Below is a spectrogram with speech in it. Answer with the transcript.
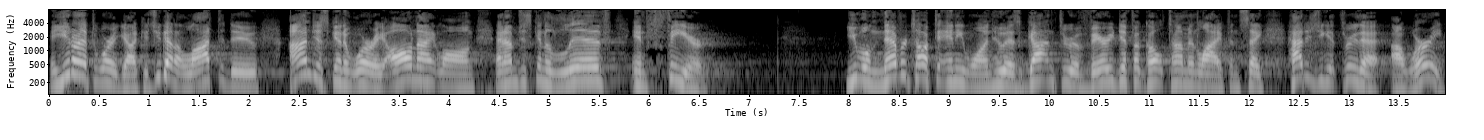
And you don't have to worry, God, because you got a lot to do. I'm just going to worry all night long, and I'm just going to live in fear you will never talk to anyone who has gotten through a very difficult time in life and say, How did you get through that? I worried.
